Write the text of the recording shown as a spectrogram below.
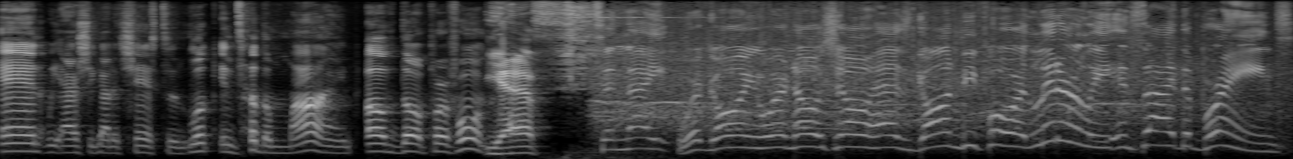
And we actually got a chance to look into the mind of the performer. Yes. Tonight, we're going where no show has gone before, literally inside the brains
